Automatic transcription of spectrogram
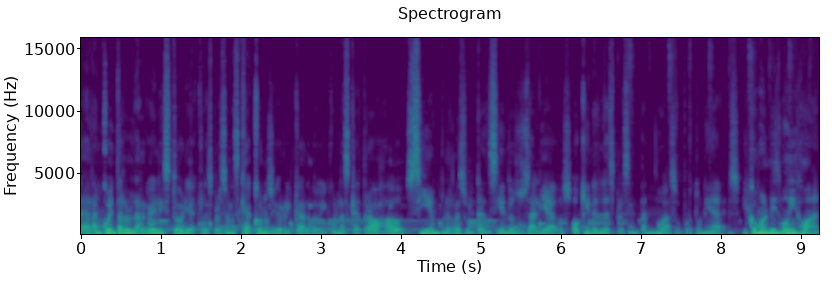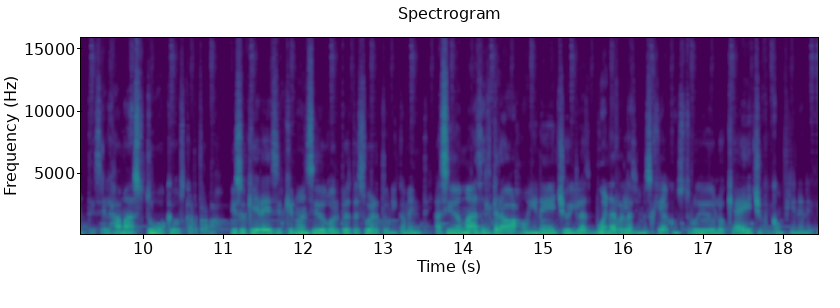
Se darán cuenta a lo largo de la historia que las personas que ha conocido Ricardo y con las que ha trabajado siempre resultan siendo sus aliados o quienes les presentan nuevas oportunidades. Y como él mismo dijo antes, él jamás tuvo que buscar trabajo. Y eso quiere decir que no han sido golpes de suerte únicamente. Ha sido más el trabajo bien hecho y las buenas relaciones que ha construido lo que ha hecho que confíen en él.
